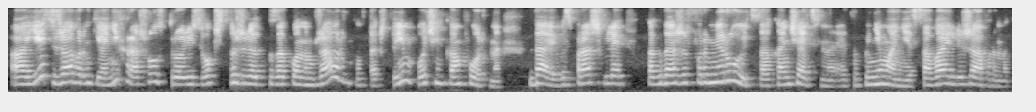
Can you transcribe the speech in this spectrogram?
А есть жаворонки, они хорошо устроились, общество живет по законам жаворонков, так что им очень комфортно. Да, и вы спрашивали, когда же формируется окончательно это понимание, сова или жаворонок.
